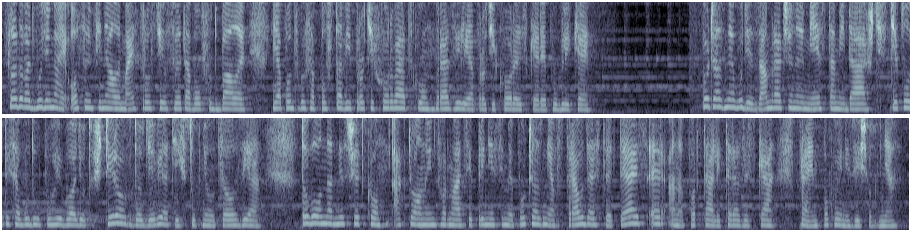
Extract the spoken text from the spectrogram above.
Sledovať budeme aj 8 finále majstrovstiev sveta vo futbale. Japonsko sa postaví proti Chorvátsku, Brazília proti Korejskej republike. Počas dňa bude zamračené miestami dážď. Teploty sa budú pohybovať od 4 do 9 stupňov Celzia. To bolo na dnes všetko. Aktuálne informácie prinesieme počas dňa v spravodajstve TASR a na portáli teraz.sk. Prajem pokojný zvyšok dňa.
